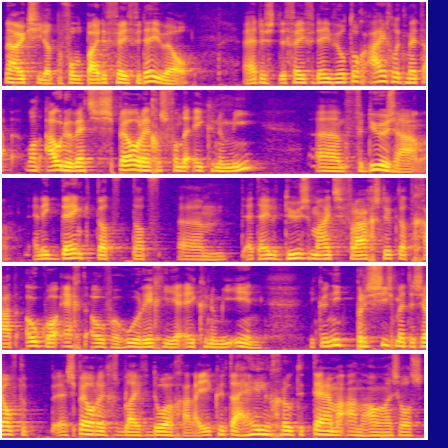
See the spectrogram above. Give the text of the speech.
Nou, ik zie dat bijvoorbeeld bij de VVD wel. He, dus de VVD wil toch eigenlijk met de wat ouderwetse spelregels van de economie uh, verduurzamen. En ik denk dat, dat um, het hele duurzaamheidsvraagstuk, dat gaat ook wel echt over hoe richt je je economie in. Je kunt niet precies met dezelfde uh, spelregels blijven doorgaan. Nou, je kunt daar hele grote termen aan hangen, zoals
